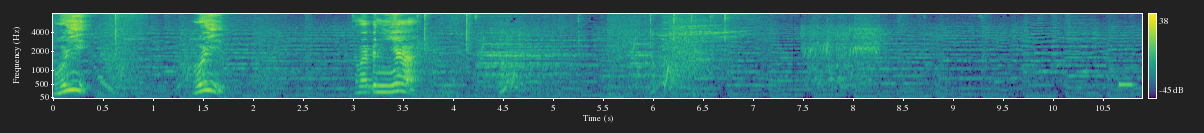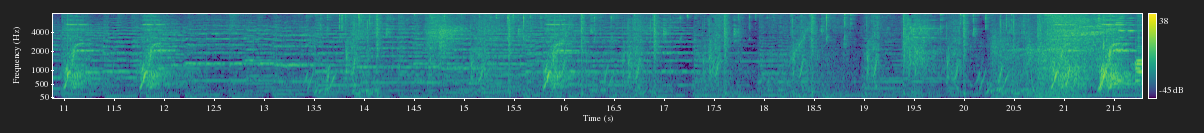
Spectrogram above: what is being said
เฮ้ย เฮ้ย ทำไมเป็นงี้อะ จะ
